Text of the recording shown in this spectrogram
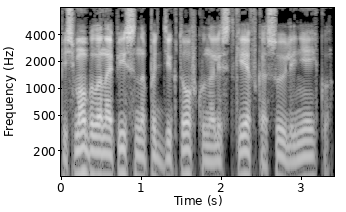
Письмо было написано под диктовку на листке в косую линейку.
